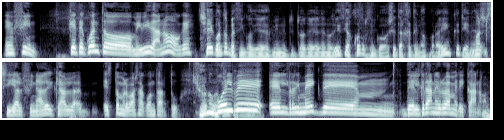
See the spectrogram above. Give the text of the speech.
En fin, que te cuento mi vida, ¿no? ¿O qué? Sí, cuéntame 5 o 10 minutitos de, de noticias, 4 o 5 cositas que tengas por ahí. ¿Qué tienes? Bueno, sí, al final el que habla, esto me lo vas a contar tú. Yo no me Vuelve el remake de, mm, del Gran Héroe Americano.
